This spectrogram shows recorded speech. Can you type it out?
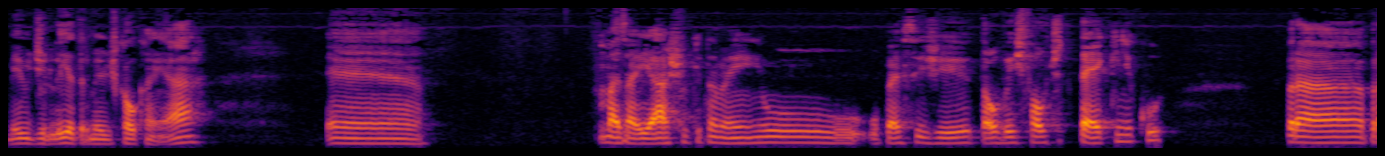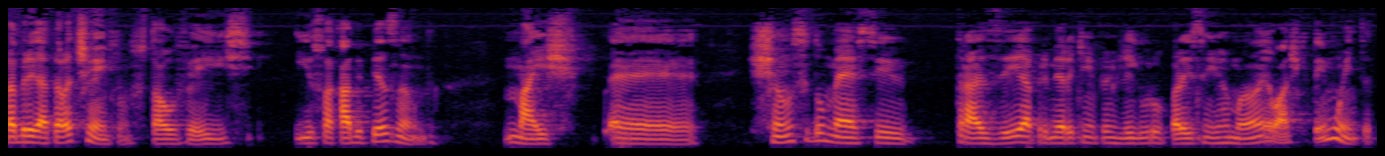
meio de letra, meio de calcanhar. É, mas aí acho que também o, o PSG talvez falte técnico para brigar pela Champions. Talvez isso acabe pesando. Mas é, chance do Messi trazer a primeira Champions League para o Paris Saint-Germain, eu acho que tem muita,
